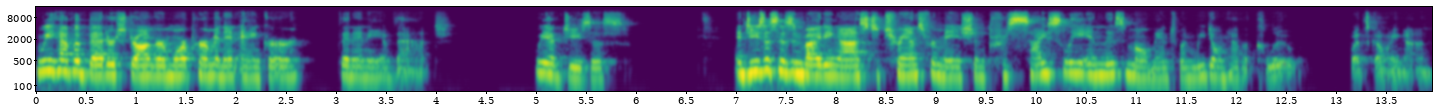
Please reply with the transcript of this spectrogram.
we have a better, stronger, more permanent anchor than any of that. We have Jesus. And Jesus is inviting us to transformation precisely in this moment when we don't have a clue what's going on.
